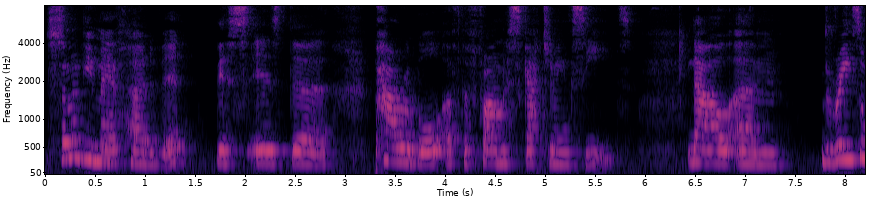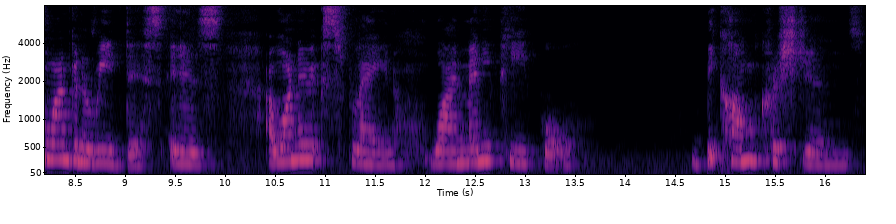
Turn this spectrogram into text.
some of you may have heard of it. This is the parable of the farmer scattering seeds. Now, um, the reason why I'm going to read this is I want to explain why many people become Christians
